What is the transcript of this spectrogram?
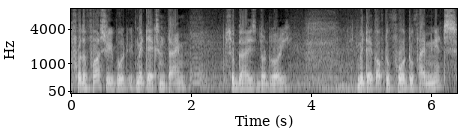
For the first reboot it may take some time. So guys don't worry. It may take up to 4 to 5 minutes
